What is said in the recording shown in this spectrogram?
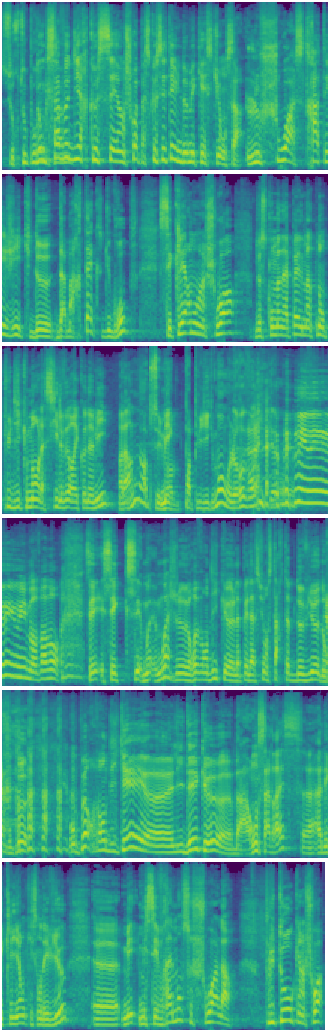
Surtout pour Donc ça veut dire que c'est un choix, parce que c'était une de mes questions, ça. Le choix stratégique de d'Amartex, du groupe, c'est clairement un choix de ce qu'on appelle maintenant pudiquement la silver economy. Voilà. Non, absolument pas pudiquement, on le revendique. Hein. oui, oui, oui, oui, mais enfin bon. c'est moi, je revendique l'appellation start-up de vieux, donc on peut, on peut revendiquer euh, l'idée que euh, bah, on s'adresse à des clients qui sont des vieux, euh, mais, mais c'est vraiment ce choix-là, plutôt qu'un choix.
